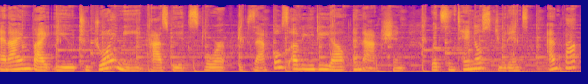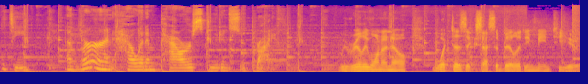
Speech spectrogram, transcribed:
and I invite you to join me as we explore examples of UDL in action with Centennial students and faculty and learn how it empowers students to thrive. We really want to know what does accessibility mean to you?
